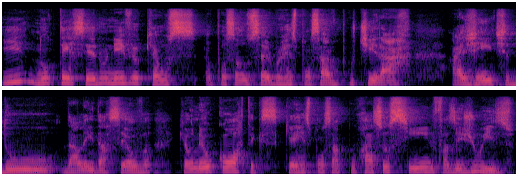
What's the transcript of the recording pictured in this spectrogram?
e no terceiro nível, que é a porção do cérebro responsável por tirar a gente do, da lei da selva, que é o neocórtex, que é responsável por raciocínio, fazer juízo.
